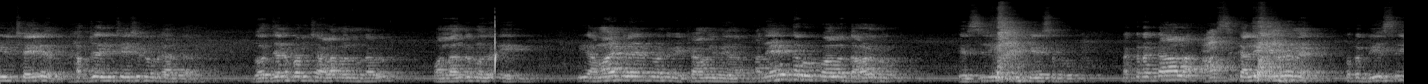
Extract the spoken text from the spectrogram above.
వీళ్ళు చేయలేదు. కబ్జా ఇది చేసేటోళ్ళు కాదు కాదు. దౌర్జన్య పనులు చాలామంది ఉన్నారు. వాళ్ళందరూ వదిలి ఈ అమాయకులైనటువంటి ఈ ఫ్యామిలీ మీద అనేక రూపాల దాడులు ఎస్సీ కేసులు రకరకాల ఆస్తి కలిగి ఉండడమే. ఒక బీసీ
